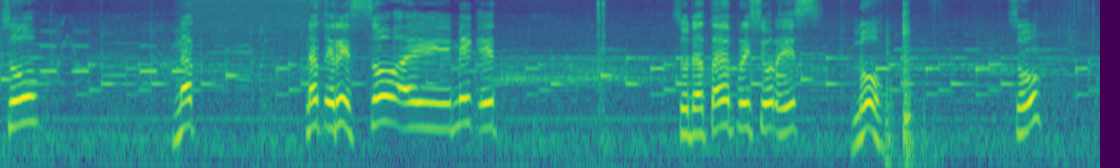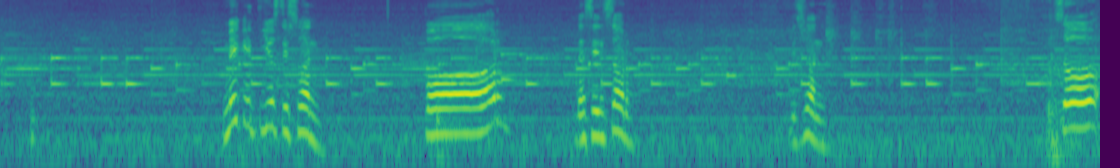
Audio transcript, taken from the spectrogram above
So not not erase so I make it so the tire pressure is low. So make it use this one for the sensor. This one. So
